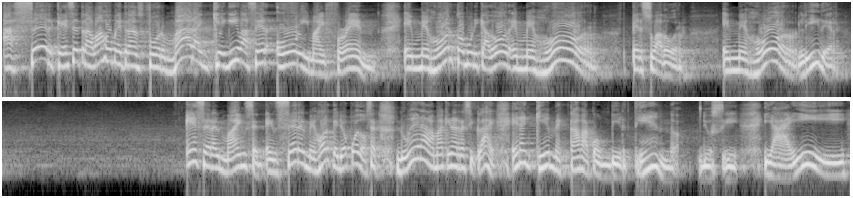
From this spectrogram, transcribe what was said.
hacer que ese trabajo me transformara en quien iba a ser hoy, my friend, en mejor comunicador, en mejor persuador, en mejor líder. Ese era el mindset, en ser el mejor que yo puedo ser. No era la máquina de reciclaje, era en quien me estaba convirtiendo. You see. Y ahí,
